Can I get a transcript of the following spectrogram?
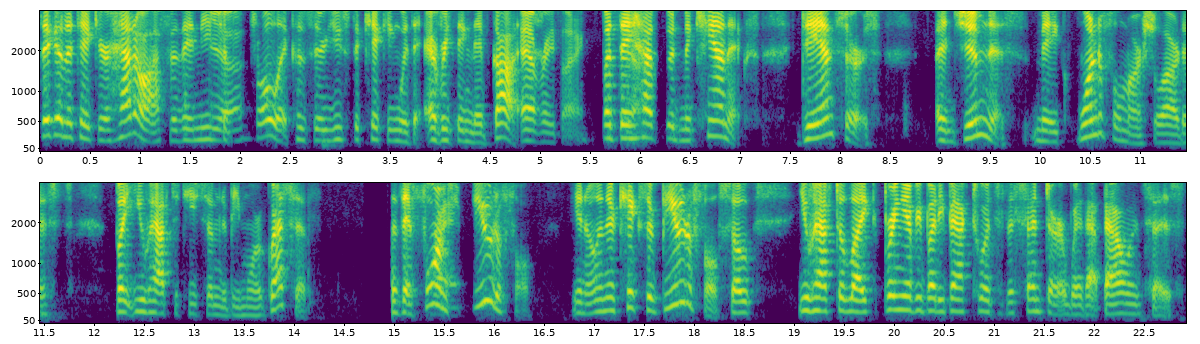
they're going to take your head off and they need Yeah. to control it because they're used to kicking with everything they've got Everything. but they yeah. have good mechanics dancers and gymnasts make wonderful martial artists but you have to teach them to be more aggressive but their form's Right. beautiful you know and their kicks are beautiful. So you have to like bring everybody back towards the center where that balance is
